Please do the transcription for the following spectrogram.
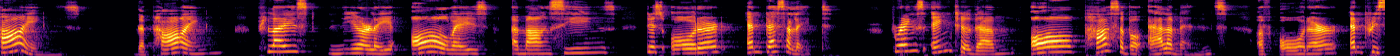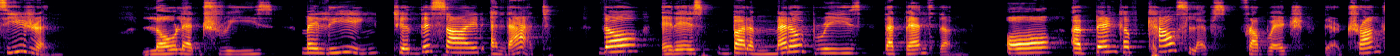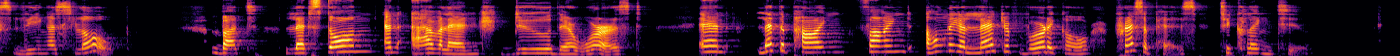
Pines. The pine, placed nearly always among scenes disordered and desolate, brings into them all possible elements of order and precision. Lowland trees may lean to this side and that, though it is but a meadow breeze that bends them, or a bank of cowslips from which their trunks lean aslope. But let storm and avalanche do their worst, and let the pine find only a ledge of vertical precipice to cling to.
